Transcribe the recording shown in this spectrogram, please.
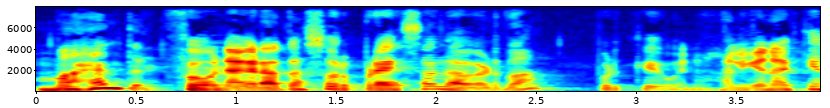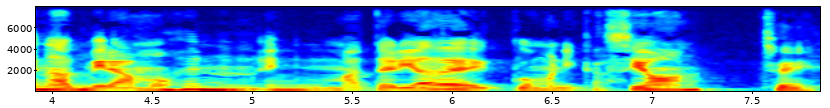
más gente. Fue una grata sorpresa, la verdad, porque, bueno, es alguien a quien admiramos en, en materia de comunicación. Sí.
